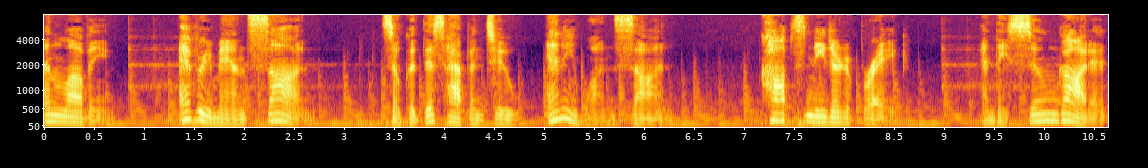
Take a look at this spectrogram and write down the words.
and loving. Every man's son. So, could this happen to anyone's son? Cops needed a break, and they soon got it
